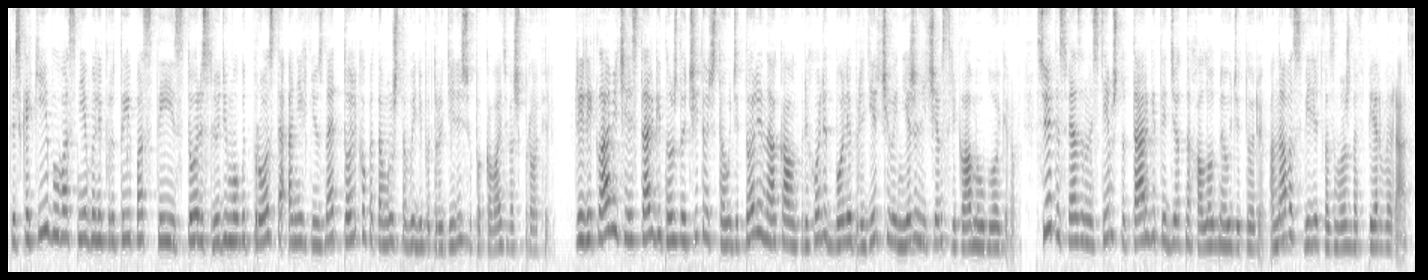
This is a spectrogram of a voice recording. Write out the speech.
То есть какие бы у вас ни были крутые посты сторис, люди могут просто о них не узнать только потому, что вы не потрудились упаковать ваш профиль. При рекламе через таргет нужно учитывать, что аудитория на аккаунт приходит более придирчивой, нежели чем с рекламой у блогеров. Все это связано с тем, что таргет идет на холодную аудиторию, она вас видит, возможно, в первый раз.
